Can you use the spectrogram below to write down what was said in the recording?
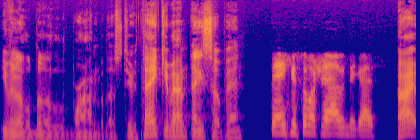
even a little bit of LeBron with us too. Thank you, man. Thanks, Sopan. Thank you so much for having me, guys. All right.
